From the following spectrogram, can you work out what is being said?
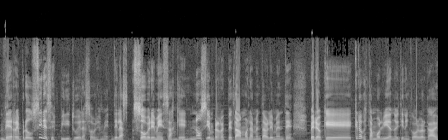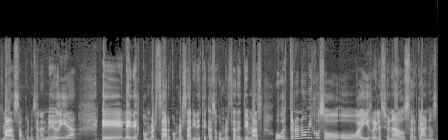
de reproducir ese espíritu de, las de las sobremesas que no siempre respetamos lamentablemente, pero que creo que están volviendo y tienen que volver cada vez más, aunque no sean al mediodía. Eh, la idea es conversar, conversar y en este caso conversar de temas o gastronómicos o, ahí relacionados, cercanos.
